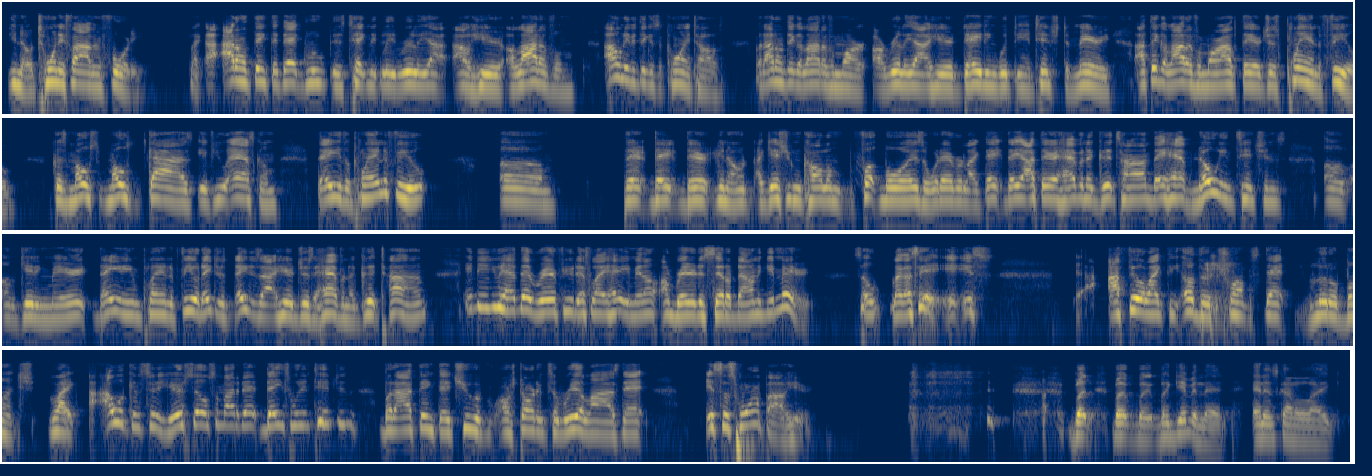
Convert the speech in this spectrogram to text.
you know, 25 and 40. Like I, I don't think that that group is technically really out, out here. A lot of them, I don't even think it's a coin toss, but I don't think a lot of them are are really out here dating with the intention to marry. I think a lot of them are out there just playing the field. Because most most guys, if you ask them, they either play in the field, um, they're they they're you know I guess you can call them fuck boys or whatever. Like they they out there having a good time. They have no intentions of of getting married. They ain't even playing the field. They just they just out here just having a good time. And then you have that rare few that's like, hey man, I'm, ready to settle down and get married. So like I said, it, it's I feel like the other trumps that little bunch. Like I would consider yourself somebody that dates with intention, but I think that you are starting to realize that it's a swamp out here. but but but but given that, and it's kind of like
